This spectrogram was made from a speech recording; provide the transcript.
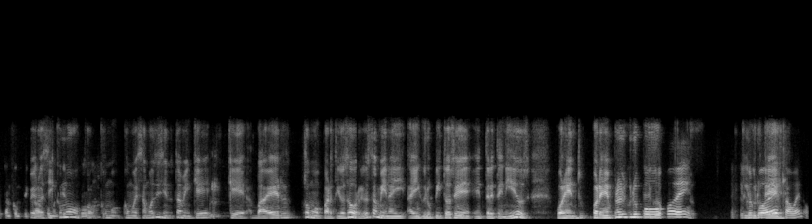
tan complicado. Pero así como, como, como, estamos diciendo también que, que va a haber como partidos aburridos, también hay, hay grupitos eh, entretenidos. Por ejemplo, por ejemplo, el grupo... El grupo D. El, grupo D está bueno.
